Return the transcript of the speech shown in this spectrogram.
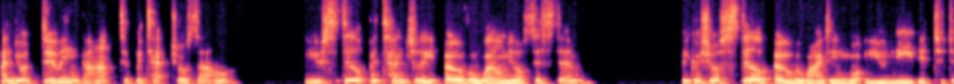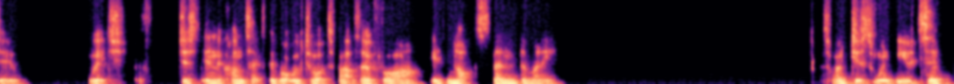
and you're doing that to protect yourself, you still potentially overwhelm your system because you're still overriding what you needed to do, which, just in the context of what we've talked about so far, is not spend the money. So I just want you to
